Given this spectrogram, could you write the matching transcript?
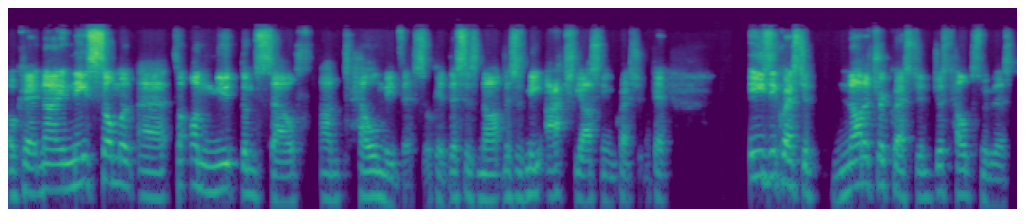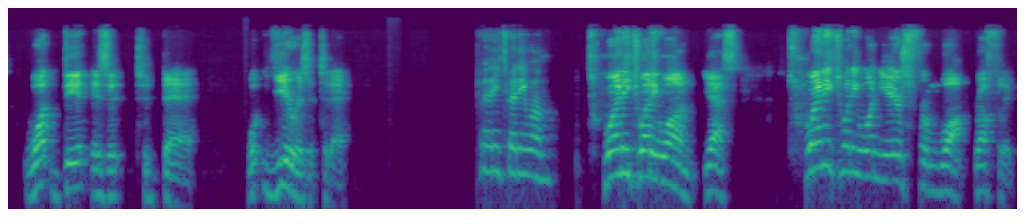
Okay, now I need someone uh, to unmute themselves and tell me this. Okay, this is not this is me actually asking a question. Okay, easy question, not a trick question, just helps me with this. What date is it today? What year is it today? 2021. 2021. Yes, 2021 years from what roughly?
